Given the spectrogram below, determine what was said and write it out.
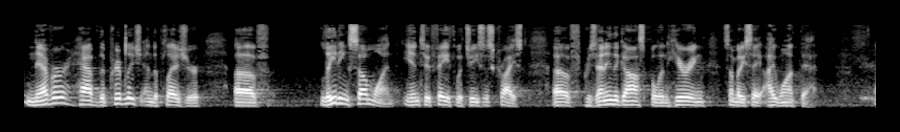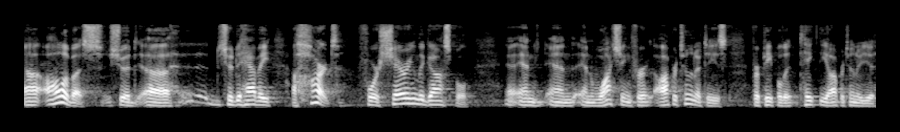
never have the privilege and the pleasure of leading someone into faith with Jesus Christ, of presenting the gospel and hearing somebody say, I want that. Uh, all of us should, uh, should have a, a heart for sharing the gospel and, and, and watching for opportunities for people to take the opportunity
